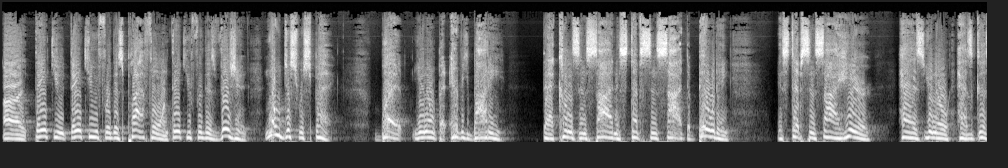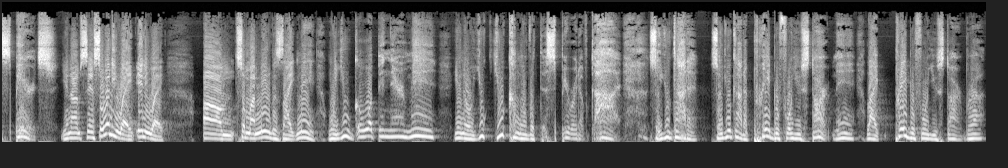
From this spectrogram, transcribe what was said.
uh, thank you, thank you for this platform. Thank you for this vision. No disrespect, but you know, but everybody that comes inside and steps inside the building and steps inside here has, you know, has good spirits. You know what I'm saying? So anyway, anyway, um, so my man was like, man, when you go up in there, man, you know, you you coming with the spirit of God. So you gotta, so you gotta pray before you start, man. Like pray before you start, bruh.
